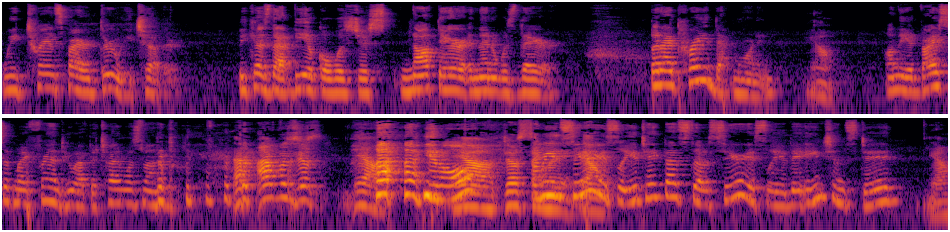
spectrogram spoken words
we transpired through each other because that vehicle was just not there and then it was there. But I prayed that morning Yeah. on the advice of my friend who at the time was not a believer. I was just, yeah. you know? Yeah. Just I mean, the- yeah. seriously, you take that stuff seriously. The ancients did. Yeah.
